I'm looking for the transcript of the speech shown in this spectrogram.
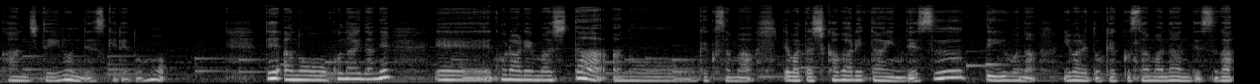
感じているんですけれども。であのこの間ね、えー、来られましたあのお客様。で私変わりたいんですっていうふうな言われたお客様なんですが、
